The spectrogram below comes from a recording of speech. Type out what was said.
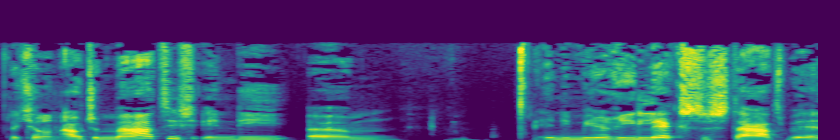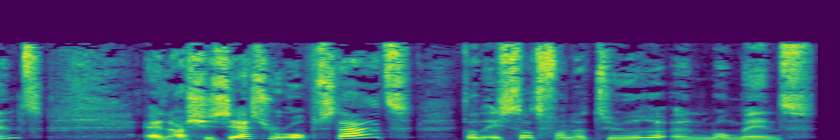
dat je dan automatisch in die, um, in die meer relaxte staat bent. En als je 6 uur opstaat, dan is dat van nature een moment,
